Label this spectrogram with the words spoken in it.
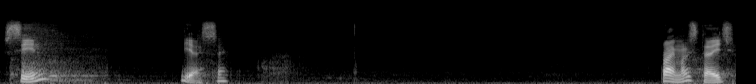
scene di S. Primary stage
